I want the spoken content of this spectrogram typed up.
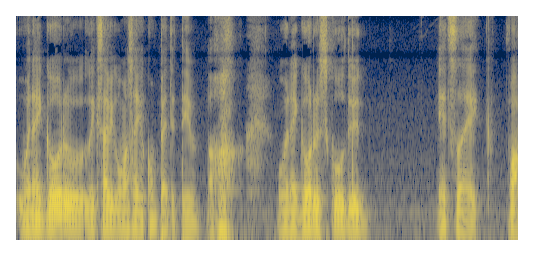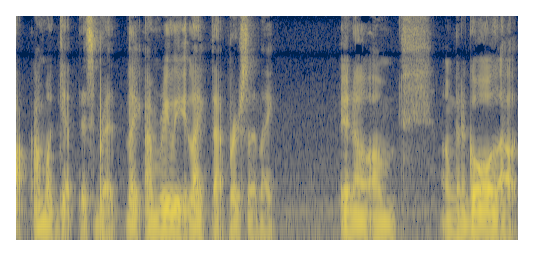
when i go to like sabi ko nga sa'yo competitive when i go to school dude it's like fuck i'm gonna get this bread. Like i'm really like that person. Like you know um i'm gonna go all out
